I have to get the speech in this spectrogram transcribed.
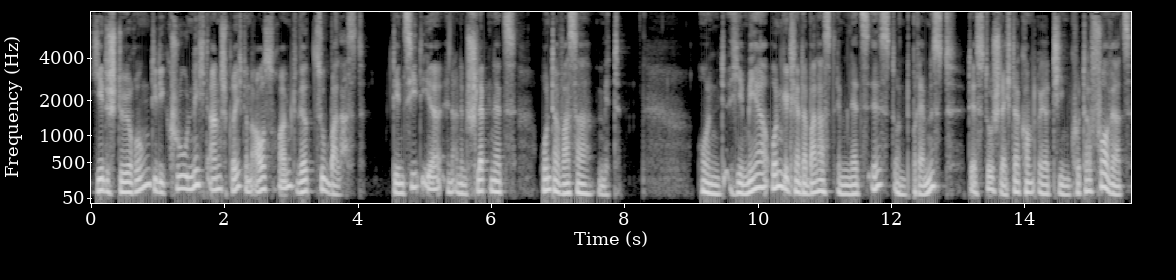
Jede Störung, die die Crew nicht anspricht und ausräumt, wird zu Ballast. Den zieht ihr in einem Schleppnetz unter Wasser mit. Und je mehr ungeklärter Ballast im Netz ist und bremst, desto schlechter kommt euer Teamkutter vorwärts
